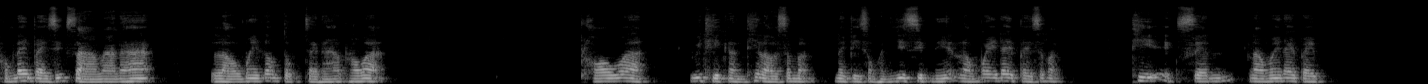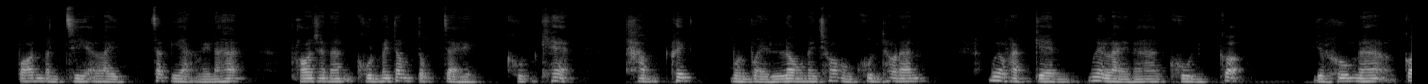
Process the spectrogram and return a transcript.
ผมได้ไปศึกษามานะฮะ เราไม่ต้องตกใจนะครับเพราะว่า เพราะว่าวิธีการที่เราสมัครในปี 2020 นี้ เราไม่ได้ไปสมัครที่ Excel เราไม่ได้ไปป้อนบัญชีอะไรสักอย่างเลยนะฮะ เพราะฉะนั้นคุณไม่ต้องตกใจ คุณแค่ทำคลิปบ่อยๆลงในช่องของคุณเท่านั้น เมื่อผ่านเกณฑ์เมื่อไรนะฮะ คุณก็ YouTube นะก็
